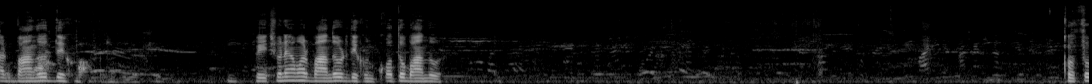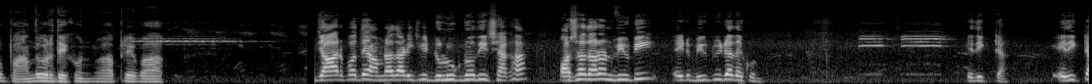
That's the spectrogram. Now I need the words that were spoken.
আর বাঁদর দেখুন। পেছনে আমার বাঁদর দেখুন, কত বাঁদর। কত বাঁদর দেখুন, বাপরে বাপ। যাওয়ার পথে আমরা দাঁড়িয়েছি ডুলুক নদীর শাখা। অসাধারণ বিউটি এই বিউটিটা দেখুন। এদিকটা এদিকটা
